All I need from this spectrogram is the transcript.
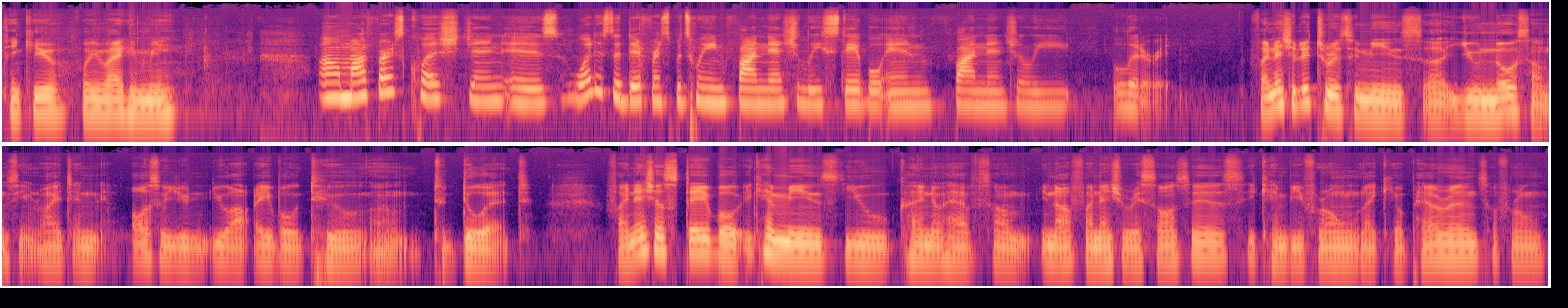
Thank you for inviting me. Um, my first question is What is the difference between financially stable and financially literate? Financial literacy means uh, you know something, right? And also you, you are able to, um, to do it. Financial stable, it can means you kind of have some enough financial resources. It can be from like your parents or from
